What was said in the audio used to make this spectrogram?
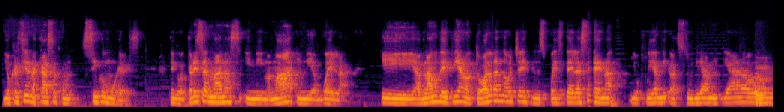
yo crecí en una casa con cinco mujeres. Tengo tres hermanas y mi mamá y mi abuela. Y hablando de piano todas las noches después de la cena, yo fui a, a estudiar mi piano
